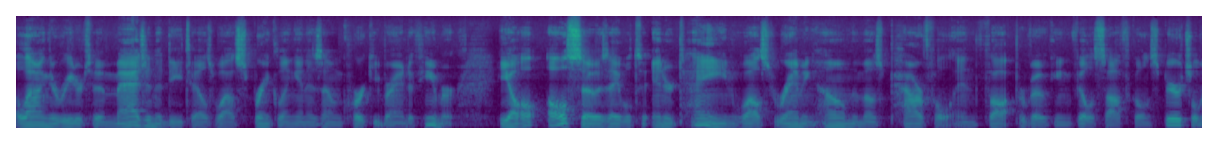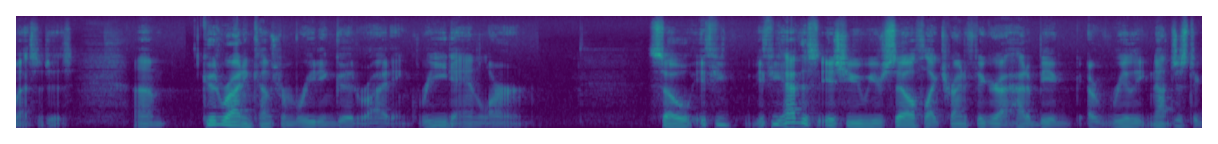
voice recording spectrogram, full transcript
allowing the reader to imagine the details while sprinkling in his own quirky brand of humor. He also is able to entertain whilst ramming home the most powerful and thought provoking philosophical and spiritual messages. Um, good writing comes from reading good writing. Read and learn. So if you if you have this issue yourself, like trying to figure out how to be a, a really not just a,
